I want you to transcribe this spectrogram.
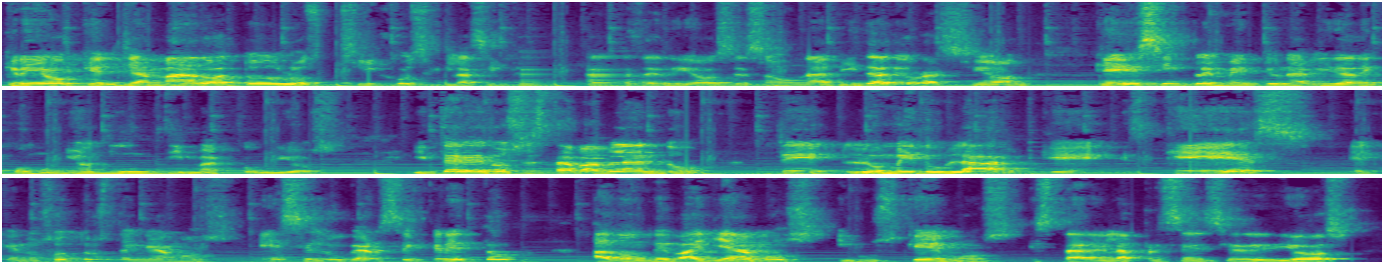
Creo que el llamado a todos los hijos y las hijas de Dios es a una vida de oración, que es simplemente una vida de comunión íntima con Dios. Y Tere nos estaba hablando de lo medular que, que es el que nosotros tengamos ese lugar secreto a donde vayamos y busquemos estar en la presencia de Dios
